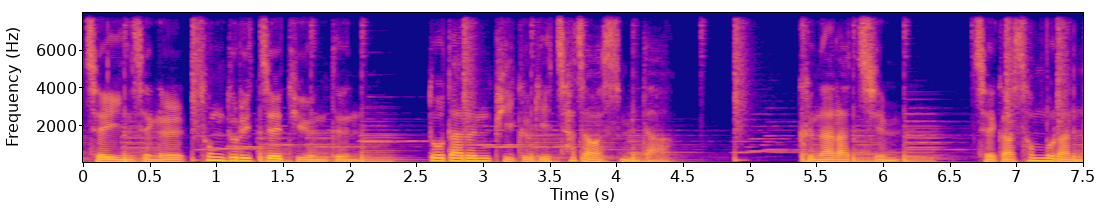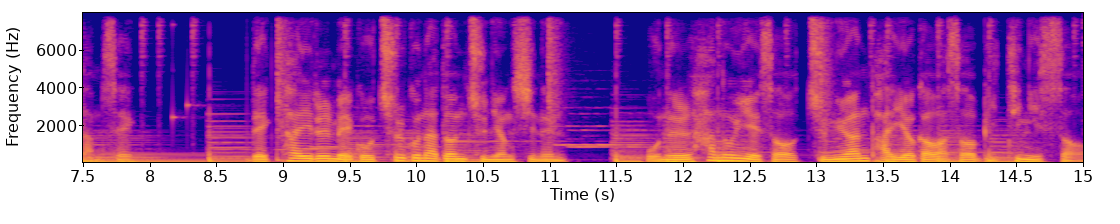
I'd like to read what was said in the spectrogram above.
제 인생을 송두리째 뒤흔든 또 다른 비극이 찾아왔습니다. 그날 아침, 제가 선물한 남색 넥타이를 메고 출근하던 준영 씨는 오늘 하노이에서 중요한 바이어가 와서 미팅이 있어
